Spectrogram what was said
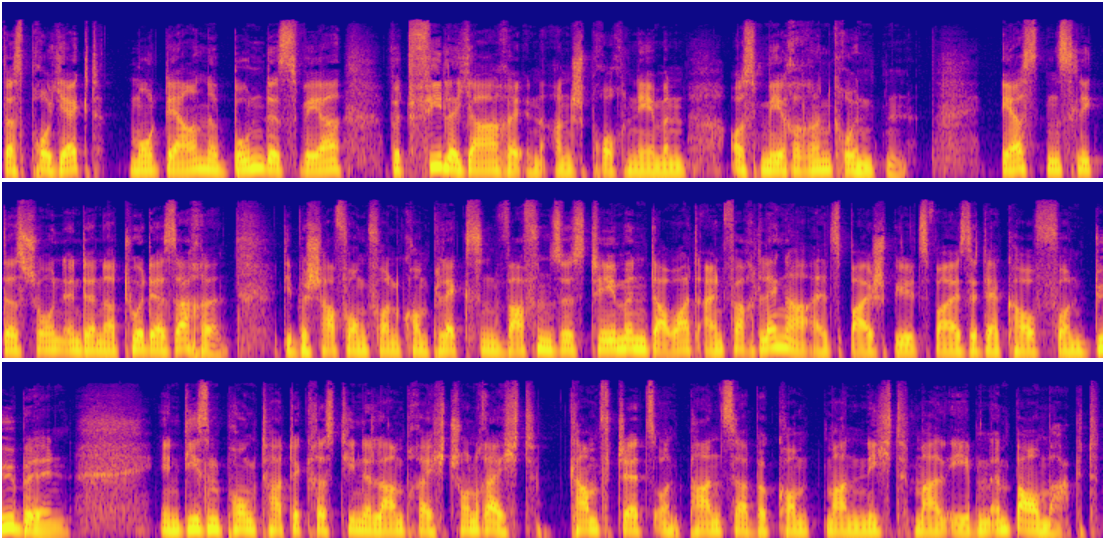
Das Projekt Moderne Bundeswehr wird viele Jahre in Anspruch nehmen, aus mehreren Gründen. Erstens liegt das schon in der Natur der Sache. Die Beschaffung von komplexen Waffensystemen dauert einfach länger als beispielsweise der Kauf von Dübeln. In diesem Punkt hatte Christine Lamprecht schon recht. Kampfjets und Panzer bekommt man nicht mal eben im Baumarkt.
